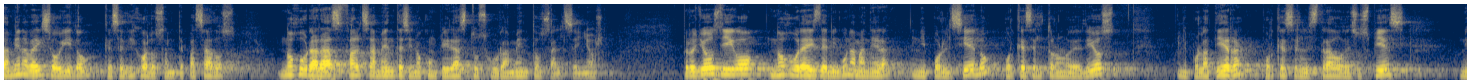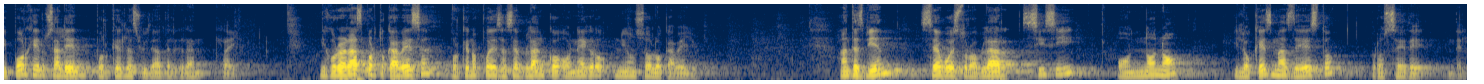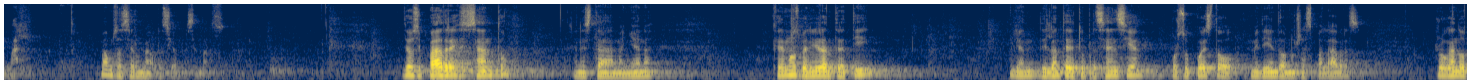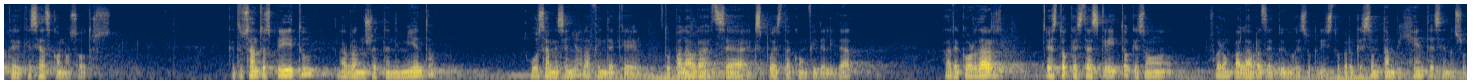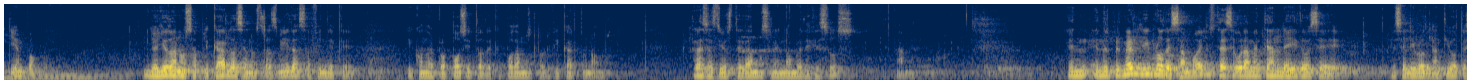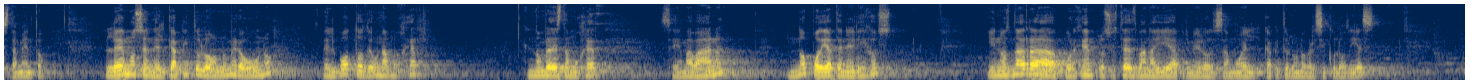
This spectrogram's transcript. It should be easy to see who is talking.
Speaker 1: también habéis oído que se dijo a los antepasados, no jurarás falsamente si no cumplirás tus juramentos al Señor. Pero yo os digo, no juréis de ninguna manera, ni por el cielo, porque es el trono de Dios, ni por la tierra, porque es el estrado de sus pies, ni por Jerusalén, porque es la ciudad del gran rey. Ni jurarás por tu cabeza, porque no puedes hacer blanco o negro ni un solo cabello. Antes bien, sea vuestro hablar sí, sí o no, no, y lo que es más de esto, procede del mal. Vamos a hacer una oración, mis hermanos. Dios y Padre Santo, en esta mañana queremos venir ante ti, y delante de tu presencia, por supuesto, midiendo nuestras palabras, rogándote que seas con nosotros. Que tu Santo Espíritu abra nuestro entendimiento. Úsame, Señor, a fin de que tu palabra sea expuesta con fidelidad, a recordar esto que está escrito, que son, fueron palabras de tu Hijo Jesucristo, pero que son tan vigentes en nuestro tiempo. Y ayúdanos a aplicarlas en nuestras vidas a fin de que, y con el propósito de que podamos glorificar tu nombre. Gracias Dios te damos en el nombre de Jesús. Amén. En, el primer libro de Samuel, ustedes seguramente han leído ese, ese libro del Antiguo Testamento, leemos en el capítulo número uno el voto de una mujer. El nombre de esta mujer se llamaba Ana, no podía tener hijos, y nos narra, por ejemplo, si ustedes van ahí a primero de Samuel, capítulo 1, versículo 10,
